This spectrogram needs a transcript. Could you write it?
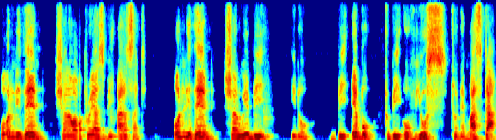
Only then shall our prayers be answered. Only then shall we be, you know, be able to be of use to the Master.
